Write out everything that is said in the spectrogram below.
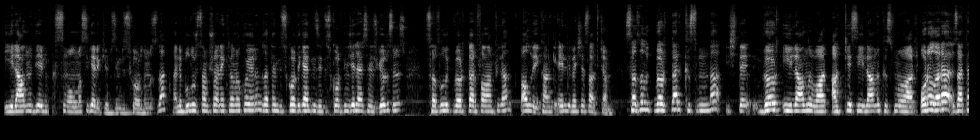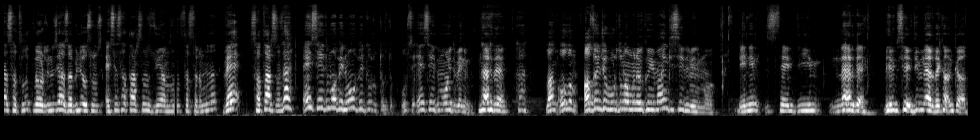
ilanı diye bir kısım olması gerekiyor bizim Discord'umuzda. Hani bulursam şu an ekrana koyarım. Zaten Discord'a geldiğinizde Discord incelerseniz görürsünüz. Satılık Word'ler falan filan. Vallahi kanka 55'e satacağım. Satılık Word'ler kısmında işte Word ilanı var. Akkes ilanı kısmı var. Oralara zaten satılık Word'ünüzü yazabiliyorsunuz. SS atarsınız dünyanızın tasarımını ve satarsınız. Heh en sevdiğim o benim. O be dur dur dur. O, en sevdiğim oydu benim. Nerede? Heh. Lan oğlum az önce vurdun amına koyayım hangisiydi benim o? Benim sevdiğim nerede? Benim sevdiğim nerede kanka?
